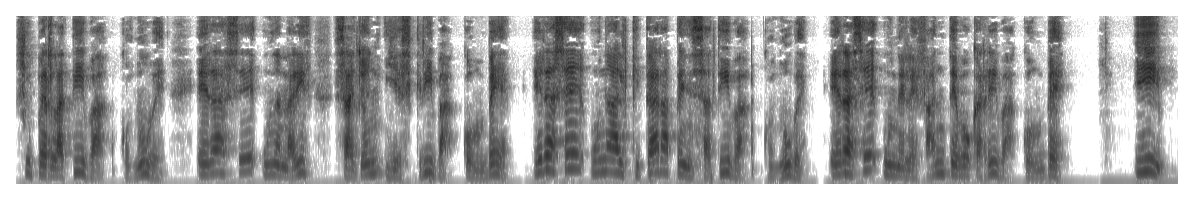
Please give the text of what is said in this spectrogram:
superlativa con V, érase una nariz sayón y escriba con B, érase una alquitara pensativa con V, érase un elefante boca arriba con B. ¿Y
